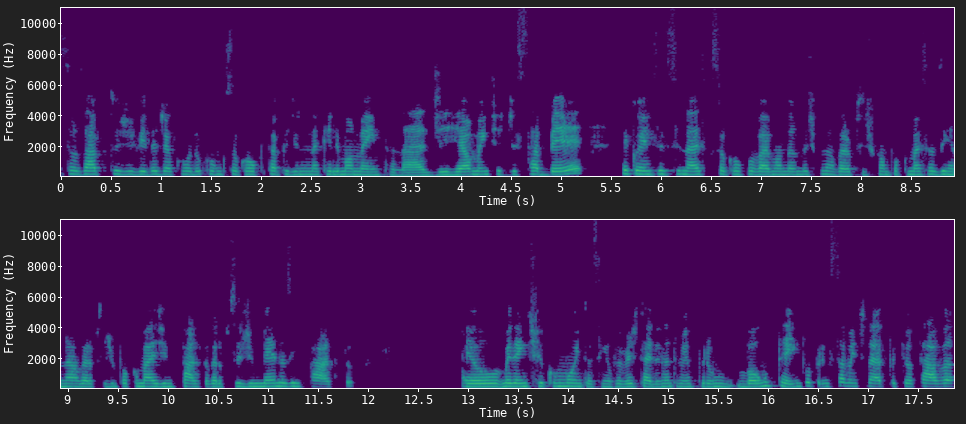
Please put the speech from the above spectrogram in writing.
seus hábitos de vida de acordo com o que seu corpo está pedindo naquele momento, né? De realmente de saber reconhecer sinais que seu corpo vai mandando, tipo, não, agora eu preciso ficar um pouco mais sozinha, não, agora eu preciso de um pouco mais de impacto, agora eu preciso de menos impacto. Eu me identifico muito, assim, eu fui vegetariana também por um bom tempo, principalmente na época que eu tava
